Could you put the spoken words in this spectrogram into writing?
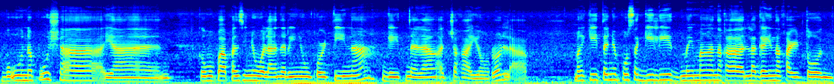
Buo na po siya, ayan. Kung mapapansin nyo, wala na rin yung kortina, gate na lang at saka yung roll up. Makikita nyo po sa gilid, may mga nakalagay na karton.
